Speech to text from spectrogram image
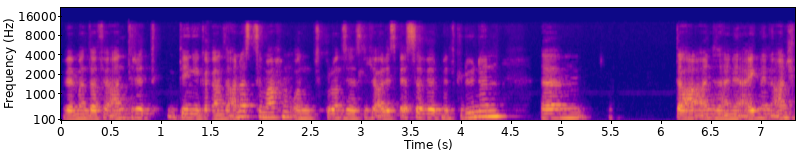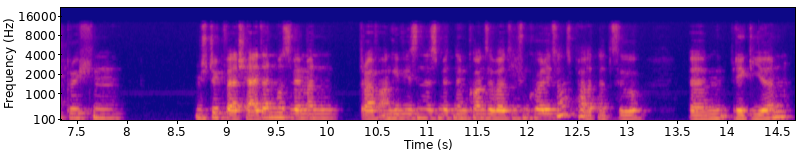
wenn man dafür antritt, Dinge ganz anders zu machen und grundsätzlich alles besser wird mit Grünen, ähm, da an seinen eigenen Ansprüchen ein Stück weit scheitern muss, wenn man darauf angewiesen ist, mit einem konservativen Koalitionspartner zu ähm, regieren.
